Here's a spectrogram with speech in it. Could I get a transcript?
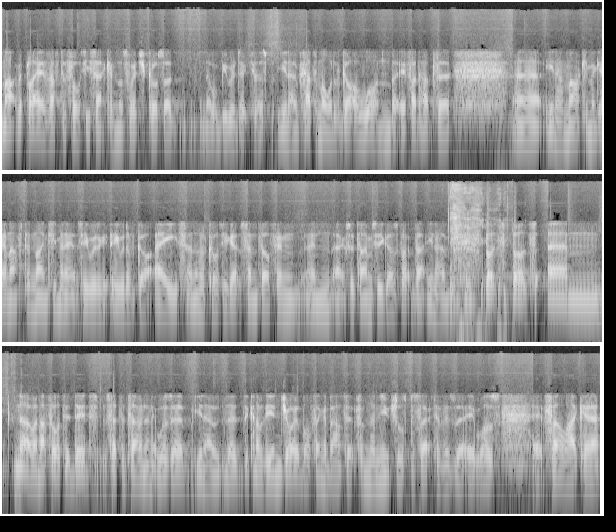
mark the players after 40 seconds, which of course I'd, that would be ridiculous. But, you know, Cattermole would have got a one, but if I'd had to uh, you know, mark him again after 90 minutes, he would he would have got eight, and then of course he gets sent off in, in extra time, so he goes back. back you know, but but um, no, and I thought it did set a tone, and it was a you know the, the kind of the enjoyable thing about it from the neutrals' perspective is that it was it felt like a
